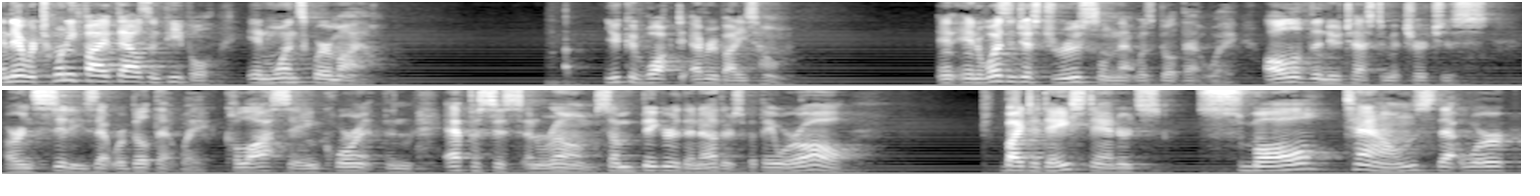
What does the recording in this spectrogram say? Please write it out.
And there were 25,000 people in one square mile. You could walk to everybody's home. And, and, it wasn't just Jerusalem that was built that way. All of the New Testament churches are in cities that were built that way Colossae and Corinth and Ephesus and Rome, some bigger than others, but they were all, by today's standards, small towns that were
